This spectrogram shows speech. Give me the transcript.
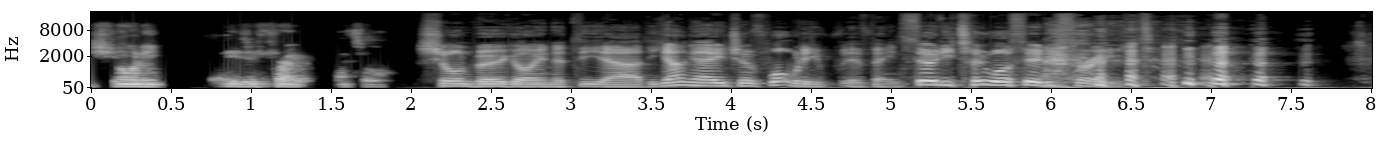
Shawnee, he's a freak. That's all. Shaun Burgoyne at the uh, the young age of what would he have been, thirty two or thirty three?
